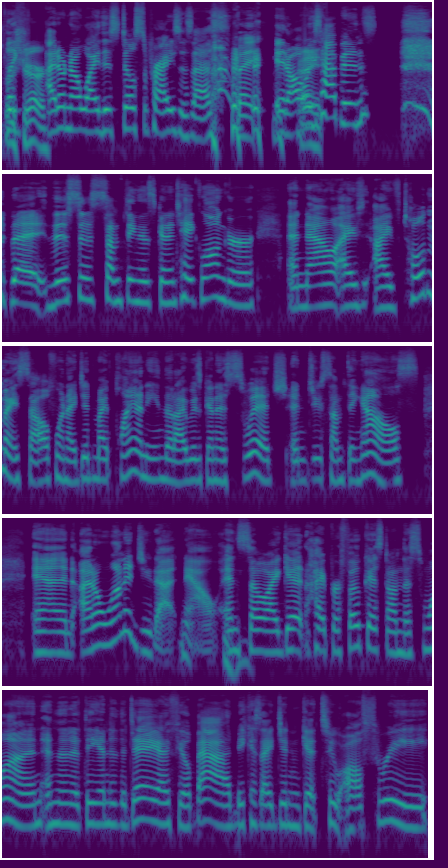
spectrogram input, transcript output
For like, sure I don't know why this still surprises us, but it always Right. happens that this is something that's going to take longer. And now I've I've told myself when I did my planning that I was going to switch and do something else, and I don't want to do that now. And Mhm. so I get hyper focused on this one, and then at the end of the day, I feel bad because I didn't get to all three,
